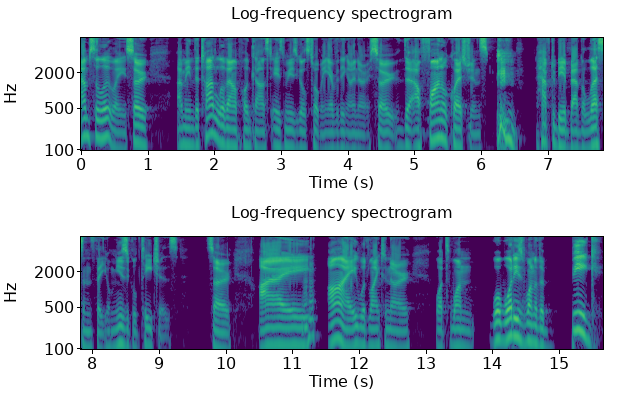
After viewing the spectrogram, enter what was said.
Absolutely. So, I mean, the title of our podcast is Musicals Taught Me Everything I Know. So, the, our final questions have to be about the lessons that your musical teaches. So, I I would like to know what's one what what is one of the big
